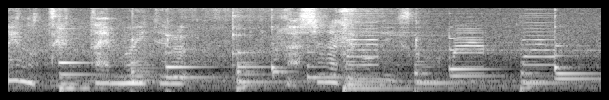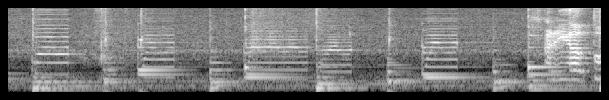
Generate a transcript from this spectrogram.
ういうの絶対向いてる。出汁だけ飲んでいいですか？ありがとう。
